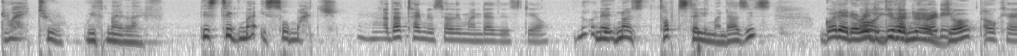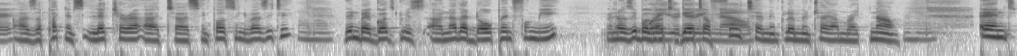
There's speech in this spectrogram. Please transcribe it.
do I do with my life? This stigma is so much. Mm -hmm. At that time, you're selling mandazis still. No, no, no, I stopped selling mandazis. God had already Oh, given had me already- a job Okay. as a part-time lecturer at uh, St. Paul's University. Mhm. Then by God's grace, another door opened for me and I was able What to get a full-time employment where I am right now. Mhm. And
